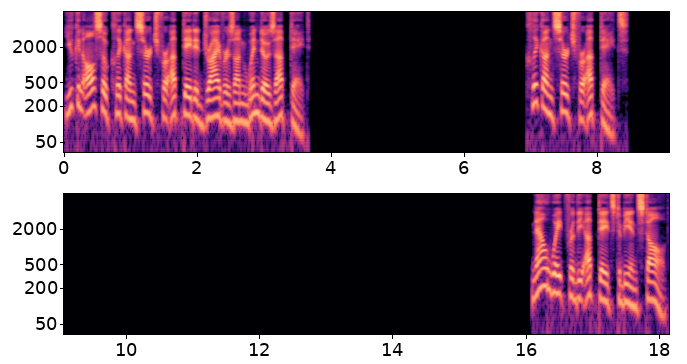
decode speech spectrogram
You can also click on Search for updated drivers on Windows Update. Click on Search for updates. Now wait for the updates to be installed.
